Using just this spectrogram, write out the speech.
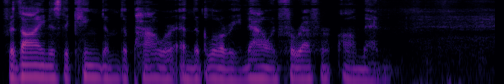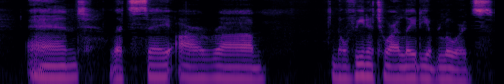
For thine is the kingdom, the power, and the glory, now and forever. Amen. And let's say our um, novena to Our Lady of Lourdes.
